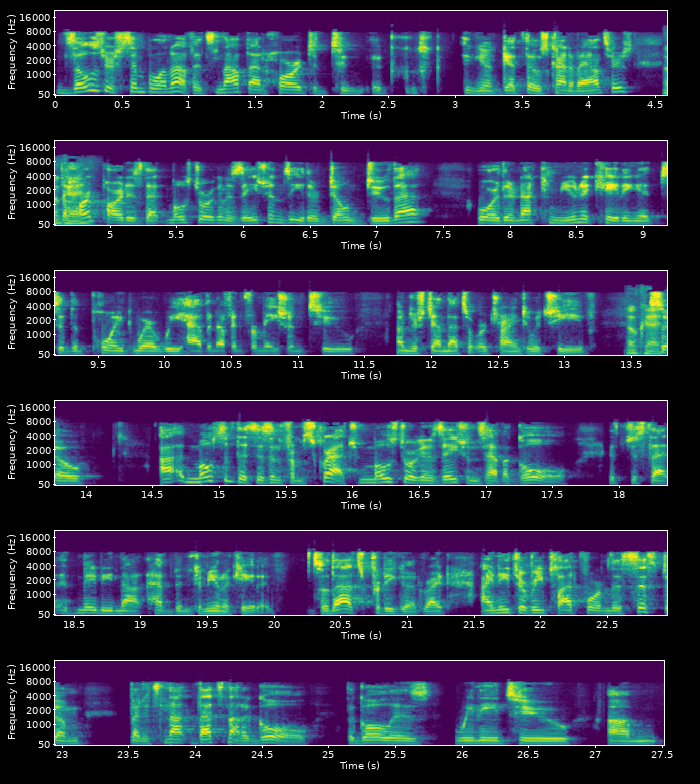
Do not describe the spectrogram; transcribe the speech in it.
Those are simple enough. It's not that hard to, to you know get those kind of answers. Okay. the hard part is that most organizations either don't do that or they're not communicating it to the point where we have enough information to understand that's what we're trying to achieve. Okay. So uh, most of this isn't from scratch. Most organizations have a goal. It's just that it maybe not have been communicated. So that's pretty good, right? I need to replatform this system, but it's not. That's not a goal. The goal is we need to um,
